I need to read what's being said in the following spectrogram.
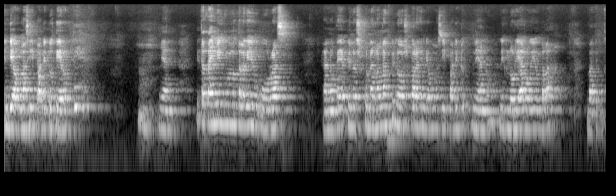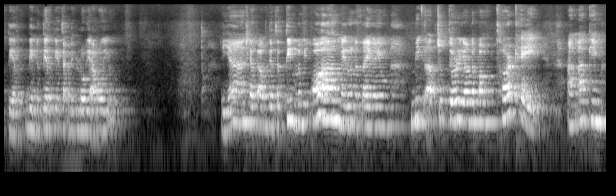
hindi ako masipa dito 30. Hmm, yan. Ita-timing ko lang talaga yung oras. Ano, kaya pinush ko na lang ng pinush para hindi ako masipa dito ni ano, ni Gloria Arroyo pala. Bakit Duterte, di Duterte at saka ni Gloria Arroyo. Ayan, shout out dyan sa Team Lumion. Mayroon na tayo ngayong makeup tutorial na pang Turkey. Ang aking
